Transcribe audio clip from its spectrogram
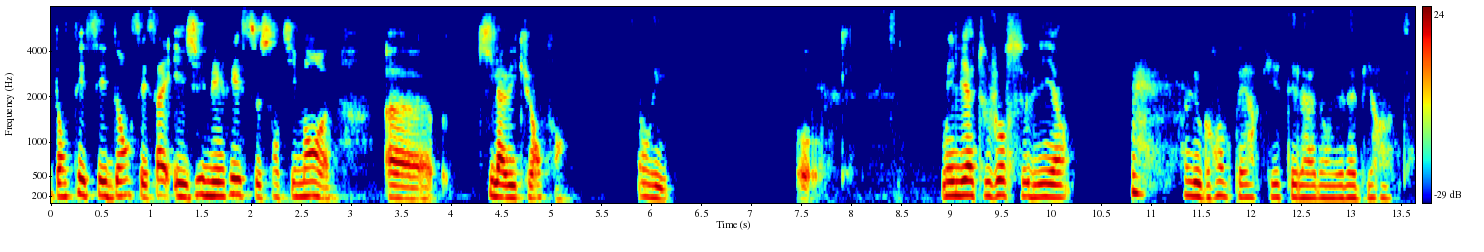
d'antécédent, c'est ça, et générer ce sentiment euh, euh, qu'il a vécu enfant. Oui. Mais il y a toujours ce lien, le grand-père qui était là dans le labyrinthe,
